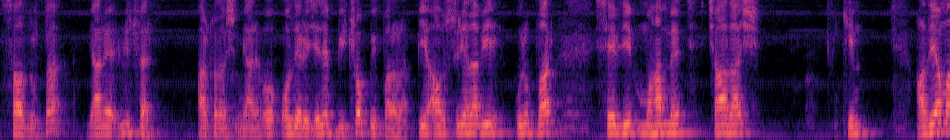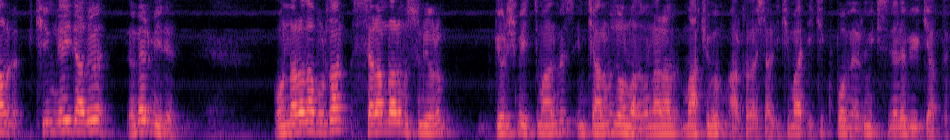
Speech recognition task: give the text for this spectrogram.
Salzburg'da. Yani lütfen arkadaşım yani o, o derecede bir, çok büyük paralar. Bir Avusturya'da bir grup var. Sevdiğim Muhammed Çağdaş kim? Adıyaman kim neydi adı? Ömer miydi? Onlara da buradan selamlarımı sunuyorum. Görüşme ihtimalimiz, imkanımız olmadı. Onlara mahcubum arkadaşlar. İki, iki kupon verdim. İkisine de büyük yaptık.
